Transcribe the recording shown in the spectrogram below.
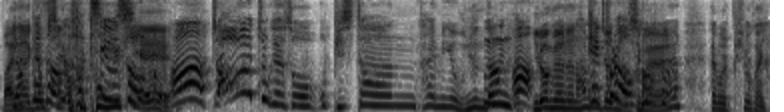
만약에 혹시 같이 동시에 아, 저쪽에서 어, 비슷한 타이밍에 웃는다? 웃는다. 이러면은 합리적 100%. 의심을 해볼 필요가 있죠.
